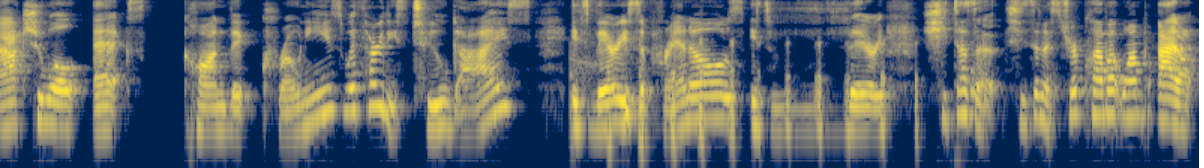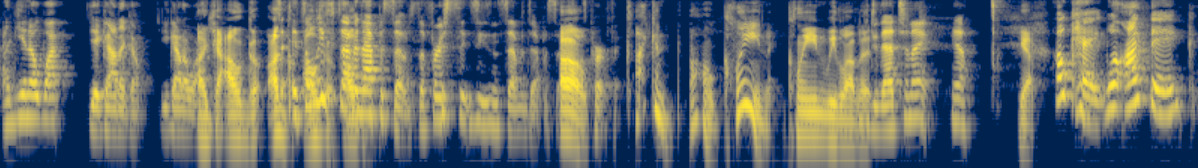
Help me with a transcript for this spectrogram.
actual ex convict cronies with her. These two guys. It's very Sopranos. it's very. She does a. She's in a strip club at one. point. I don't. You know what? You gotta go. You gotta watch. I, I'll go. I'll, it's I'll only go, I'll 7 go. episodes. The first season, seven episodes. Oh. It's perfect. I can. Oh, clean, clean. We love it. Do that tonight. Yeah. Yeah. Okay. Well, I think.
